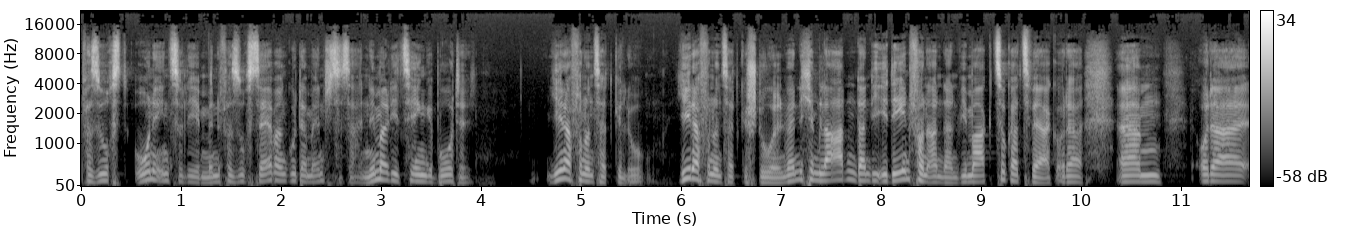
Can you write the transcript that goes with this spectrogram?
versuchst, ohne ihn zu leben, wenn du versuchst, selber ein guter Mensch zu sein, nimm mal die zehn Gebote. Jeder von uns hat gelogen. Jeder von uns hat gestohlen. Wenn nicht im Laden, dann die Ideen von anderen, wie Mark Zuckerzwerg oder, ähm, oder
